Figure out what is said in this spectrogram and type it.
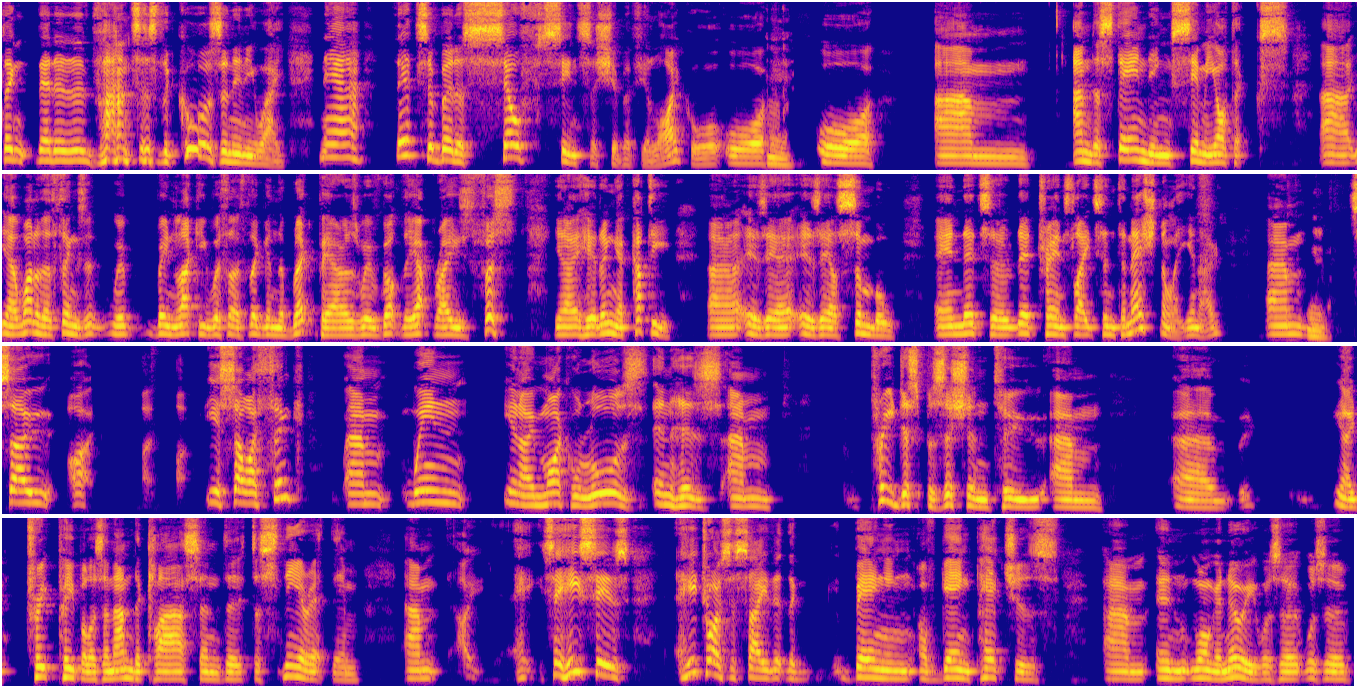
think that it advances the cause in any way. Now, that's a bit of self censorship, if you like, or or mm. or um, understanding semiotics. Uh, you know, one of the things that we've been lucky with, I think, in the Black Power is we've got the upraised fist. You know, Heringa Kati uh, is our is our symbol, and that's a, that translates internationally. You know, um, yeah. so I, I, yeah, so I think um, when you know Michael Laws in his um, predisposition to um, uh, you know treat people as an underclass and to, to sneer at them. Um, I, so he says he tries to say that the banging of gang patches um, in Wanganui was a was a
